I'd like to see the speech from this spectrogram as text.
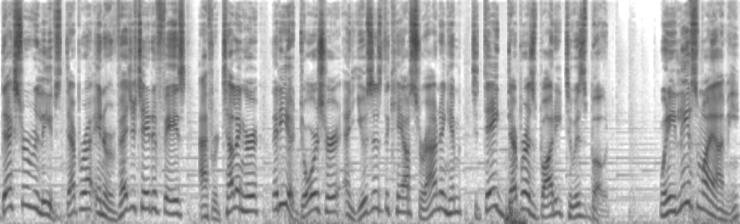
Dexter relieves Deborah in her vegetative phase after telling her that he adores her and uses the chaos surrounding him to take Deborah's body to his boat. When he leaves Miami,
